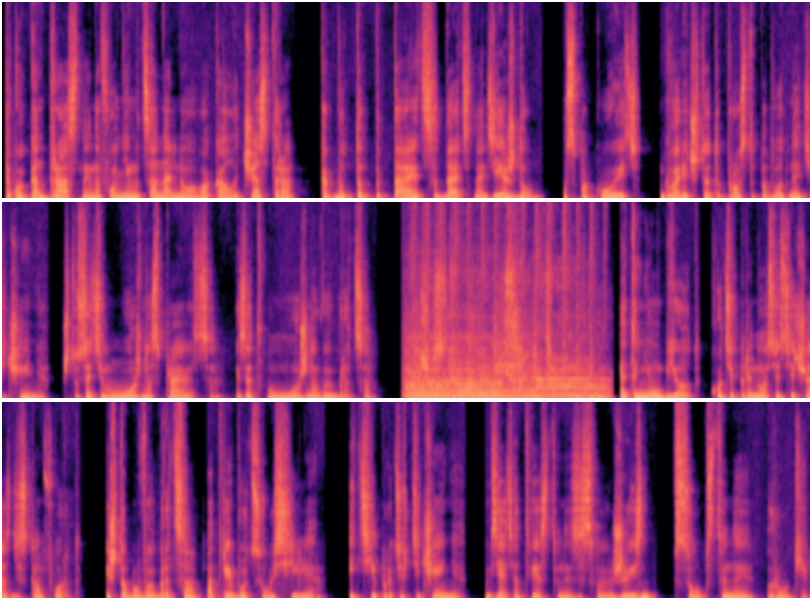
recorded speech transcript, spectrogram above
такой контрастный на фоне эмоционального вокала Честера, как будто пытается дать надежду, успокоить, говорит, что это просто подводное течение, что с этим можно справиться, из этого можно выбраться. Это не убьет, хоть и приносит сейчас дискомфорт. И чтобы выбраться, потребуются усилия идти против течения, взять ответственность за свою жизнь в собственные руки.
